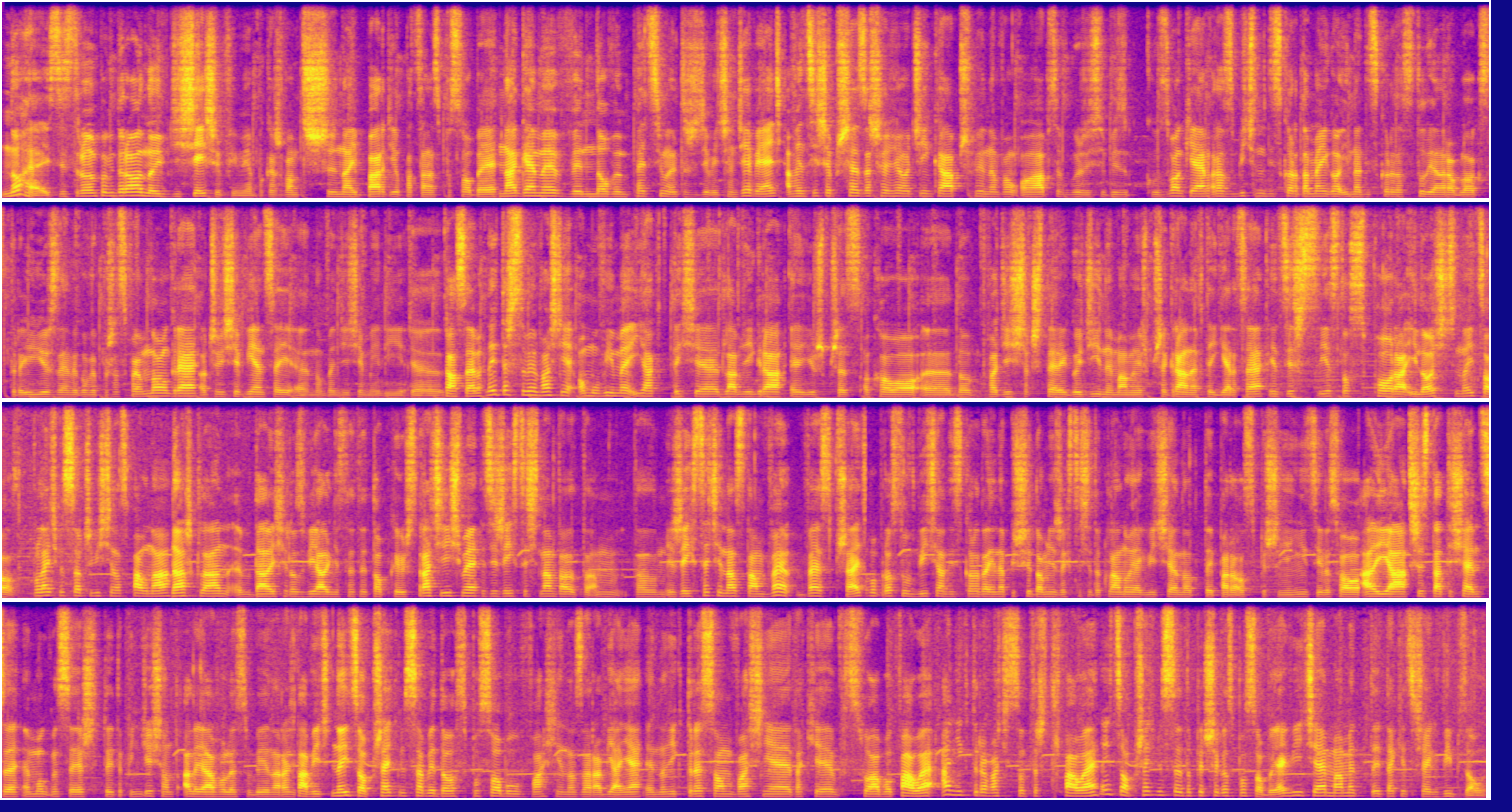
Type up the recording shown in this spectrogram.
No hej, z tej strony Pomidoro, no i w dzisiejszym filmie pokażę wam trzy najbardziej opłacalne sposoby na gemy w nowym Pet Simulator 99, a więc jeszcze przed zaczęciem odcinka przypominam wam o apce w górze sobie z dzwonkiem oraz zbiciu na Discorda mojego i na Discorda Studia na Roblox, który już za niedługo wypuszcza swoją nową grę. Oczywiście więcej, e, no będziecie mieli e, czasem. No i też sobie właśnie omówimy jak tutaj się dla mnie gra e, już przez około e, do 24 godziny mamy już przegrane w tej gierce, więc jest, jest to spora ilość. No i co? Polećmy sobie oczywiście na spawna. Nasz klan e, dalej się rozwija, niestety topkę już straciliśmy, więc jeżeli chcecie nam ta, tam, tam, jeżeli chcecie nas tam we, wesprzeć, to po prostu wbijcie na Discorda i napiszcie do mnie, że chcecie do klanu. Jak widzicie, no tutaj parę osób jeszcze nie, nic nie wysłało, ale ja 300 tysięcy, e, mógłbym sobie jeszcze tutaj te 50, ale ja wolę sobie je na razie stawić. No i co? Przejdźmy sobie do sposobów właśnie na zarabianie. E, No niektóre są właśnie takie słabo trwałe, a niektóre właśnie są też trwałe. No i co? Przejdźmy sobie do pierwszego sposobu. Jak widzicie, mamy tutaj takie coś jak VIP Zone.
